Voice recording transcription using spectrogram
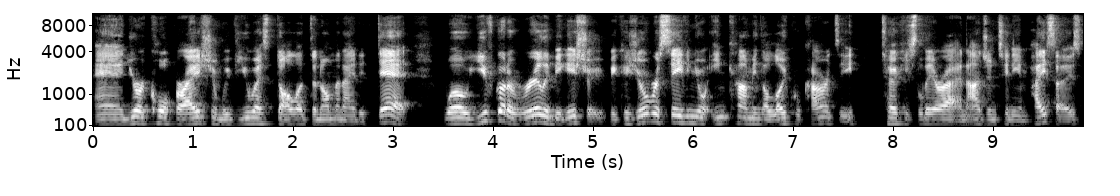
and you're a corporation with US dollar denominated debt, well, you've got a really big issue because you're receiving your income in the local currency, Turkish lira and Argentinian pesos,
